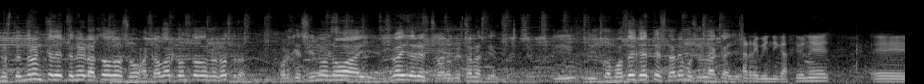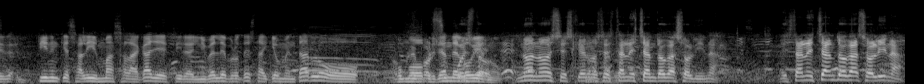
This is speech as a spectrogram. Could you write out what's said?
nos tendrán que detener a todos o acabar con todos nosotros, porque si no, no hay, no hay derecho a lo que están haciendo. Y, y como CGT estaremos en la calle. Las reivindicaciones eh, tienen que salir más a la calle, es decir, el nivel de protesta hay que aumentarlo o como Por pretende el gobierno. No, no, si es que nos están echando gasolina. Están echando gasolina.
